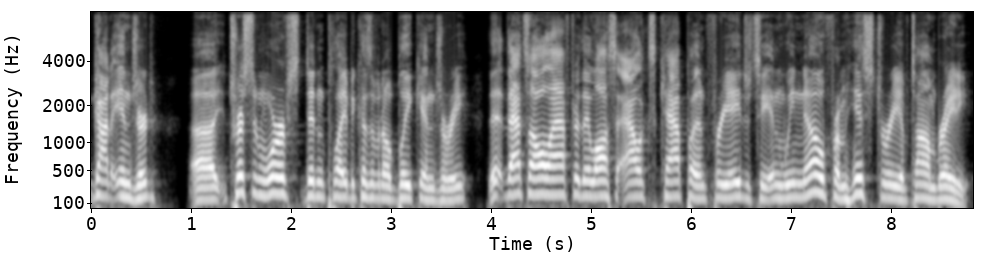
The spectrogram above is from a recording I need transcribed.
got injured. Uh, Tristan Wirfs didn't play because of an oblique injury. Th- that's all after they lost Alex Cappa in free agency, and we know from history of Tom Brady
